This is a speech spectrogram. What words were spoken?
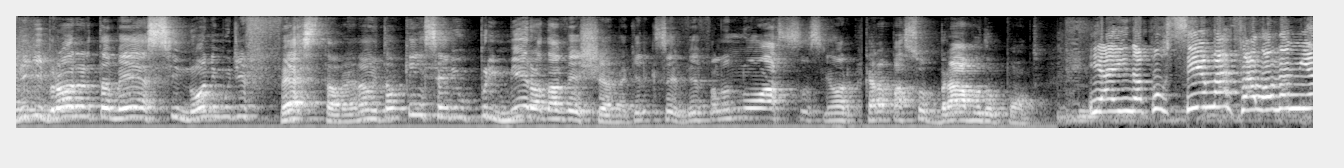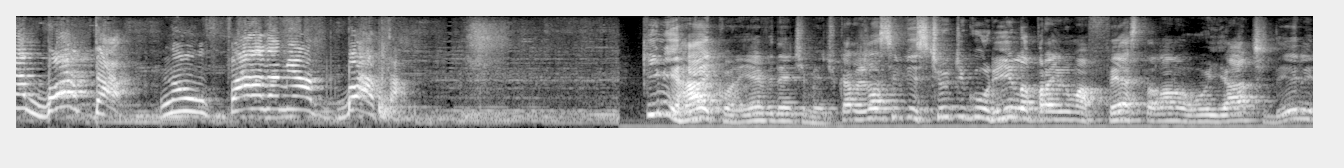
Big Brother também é sinônimo de festa, não é não? Então quem seria o primeiro a dar vexame? Aquele que você vê falando, nossa senhora, o cara passou brabo do ponto. E ainda por cima falou na minha bota! Não fala na minha bota! Kimi Raikkonen, evidentemente. O cara já se vestiu de gorila para ir numa festa lá no iate dele,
